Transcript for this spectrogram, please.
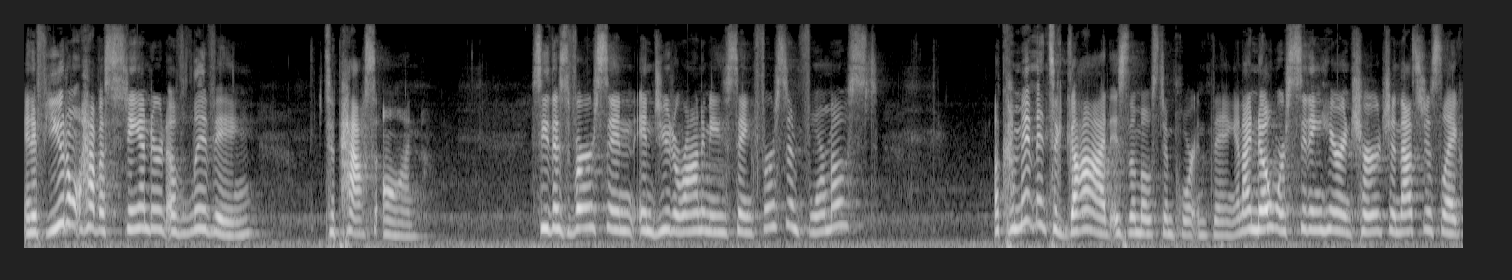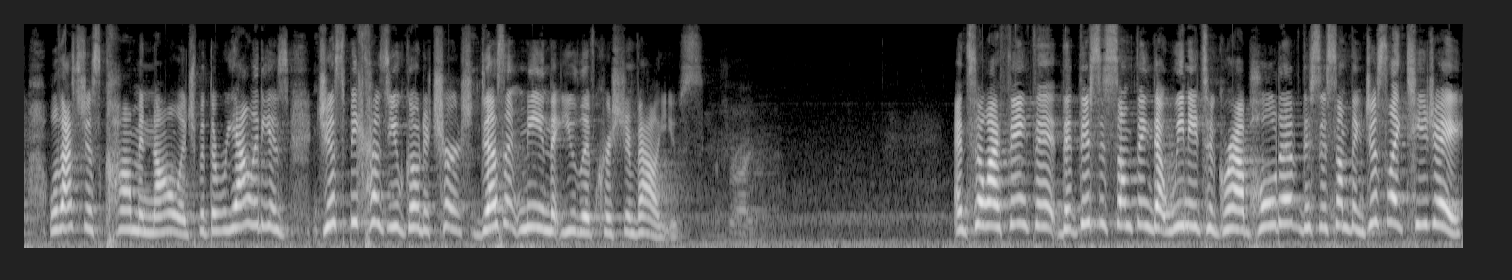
And if you don't have a standard of living to pass on. See, this verse in, in Deuteronomy is saying, first and foremost, a commitment to God is the most important thing. And I know we're sitting here in church and that's just like, well, that's just common knowledge. But the reality is, just because you go to church doesn't mean that you live Christian values. And so I think that, that this is something that we need to grab hold of. This is something, just like TJ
